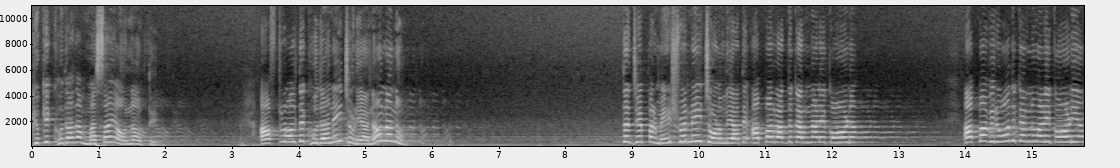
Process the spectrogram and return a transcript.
ਕਿਉਂਕਿ ਖੁਦਾ ਦਾ ਮਸਾ ਆ ਉਹਨਾਂ ਉੱਤੇ। ਆਫਟਰ ਆਲ ਤੇ ਖੁਦਾ ਨੇ ਹੀ ਚੁਣਿਆ ਨਾ ਉਹਨਾਂ ਨੂੰ। ਤਾਂ ਜੇ ਪਰਮੇਸ਼ਵਰ ਨੇ ਹੀ ਚੁਣ ਲਿਆ ਤੇ ਆਪਾਂ ਰੱਦ ਕਰਨ ਵਾਲੇ ਕੌਣ ਆਪਾਂ ਵਿਰੋਧ ਕਰਨ ਵਾਲੇ ਕੌਣ ਆ?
